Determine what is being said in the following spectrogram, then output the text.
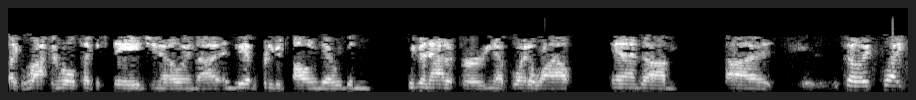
like rock and roll type of stage, you know, and uh, and we have a pretty good following there. We've been we've been at it for you know quite a while, and um, uh, so it's like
